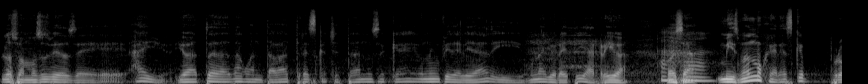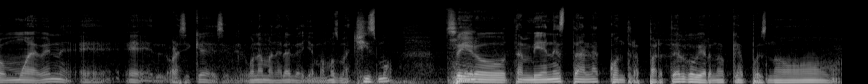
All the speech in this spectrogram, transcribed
los famosos videos de, ay, yo a tu edad aguantaba tres cachetadas, no sé qué, una infidelidad y una lloreta y arriba. O sea, Ajá. mismas mujeres que promueven, eh, el- ahora sí que si de alguna manera le llamamos machismo, Sí. pero también está la contraparte del gobierno que pues no,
